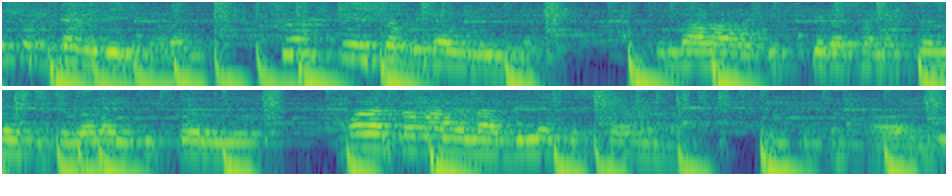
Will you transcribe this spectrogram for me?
এসব ভিডিও আমি দেখি না ভাই। সত্যি এসব ভিডিও আমি দেখি না। কিন্তু আমার স্ক্রিনের সামনে চলে এসেছে বলেন কি করব? মনে তো মানে না দিলে তো না। কিন্তু তো হবে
